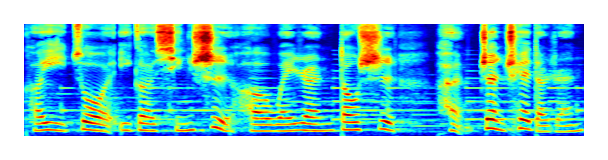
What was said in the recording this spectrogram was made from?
可以做一个行事和为人都是很正确的人。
